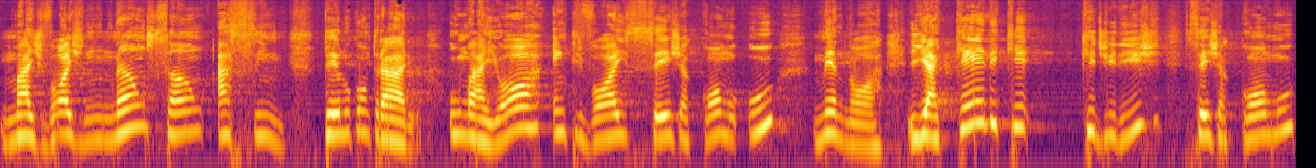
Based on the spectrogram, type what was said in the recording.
Mas vós não são assim. Pelo contrário, o maior entre vós seja como o menor, e aquele que, que dirige seja como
